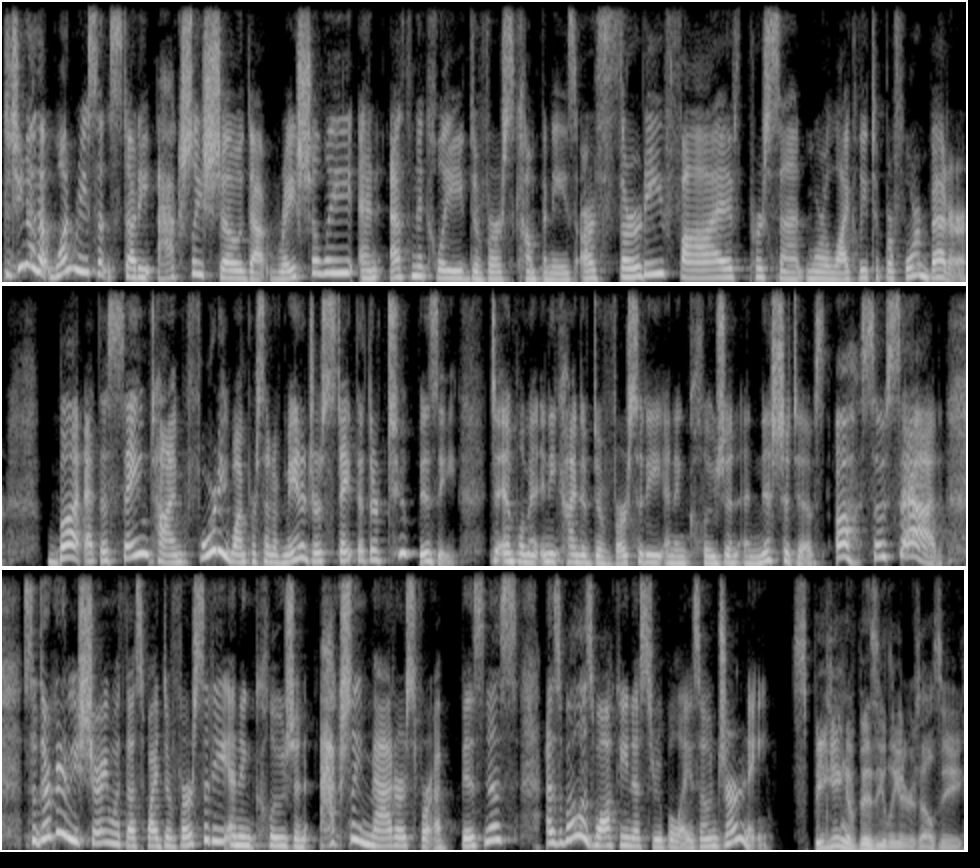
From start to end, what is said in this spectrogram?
Did you know that one recent study actually showed that racially and ethnically diverse companies are 35% more likely to perform better? But at the same time, 41% of managers state that they're too busy to implement any kind of diversity and inclusion initiatives. Oh, so sad. So they're going to be sharing with us why diversity and inclusion actually matters for a business as well as walking us through Belay's own journey. Speaking of busy leaders, LZ,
